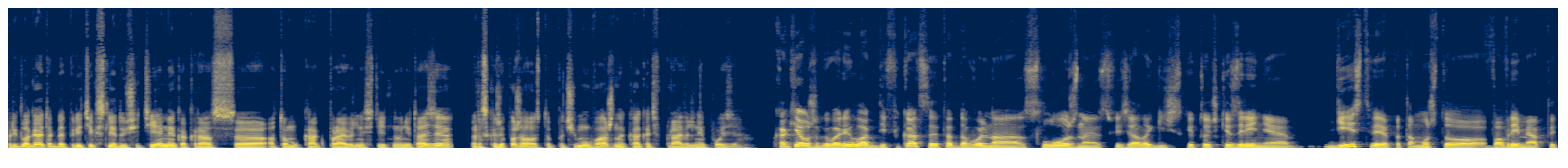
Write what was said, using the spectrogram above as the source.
Предлагаю тогда перейти к следующей теме, как раз э, о том, как правильно сидеть на унитазе. Расскажи, пожалуйста, почему важно какать в правильной позе? Как я уже говорил, акт дефекации – это довольно сложное с физиологической точки зрения действие, потому что во время акта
